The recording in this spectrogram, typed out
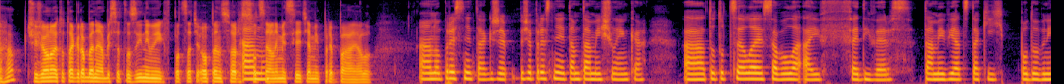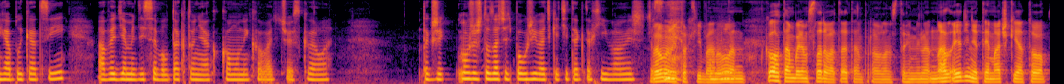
Aha, čiže ono je to tak robené, aby sa to s inými v podstate open source Áno. sociálnymi sieťami prepájalo. Áno, presne tak, že, že presne je tam tá myšlienka. A toto celé sa volá aj Fediverse. Tam je viac takých podobných aplikácií a vedia medzi sebou takto nejako komunikovať, čo je skvelé. Takže môžeš to začať používať, keď ti takto chýba, vieš. Čo Veľmi mi to chýba, no Mhm. len koho tam budem sledovať, to je ten problém s tými. No, jedine tie mačky a to,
